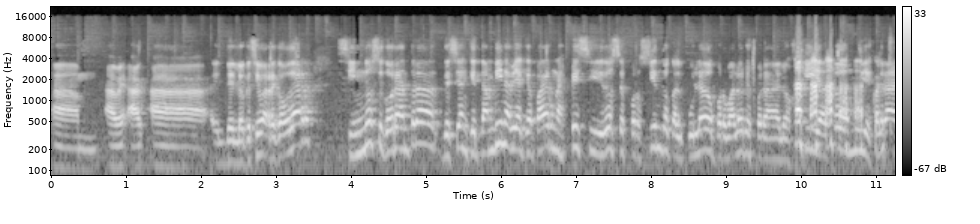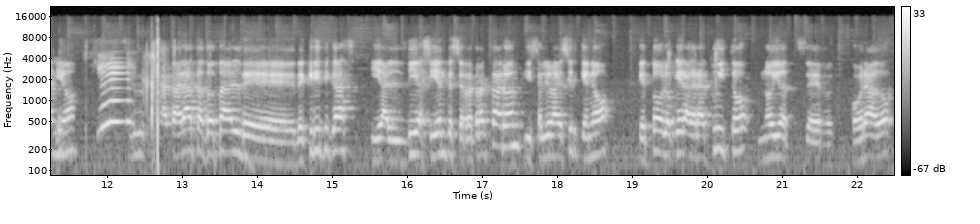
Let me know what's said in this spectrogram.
a- a- a- a- de lo que se iba a recaudar. si no se cobraba entrada, decían que también había que pagar una especie de 12% calculado por valores por analogía, todo muy extraño. Catarata total de, de críticas y al día siguiente se retractaron y salieron a decir que no, que todo lo que era gratuito no iba a ser cobrado.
